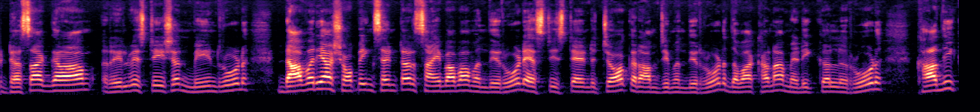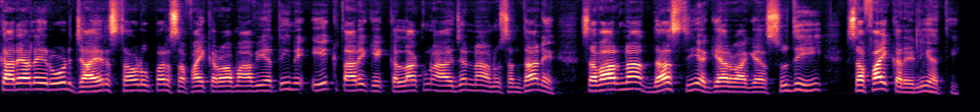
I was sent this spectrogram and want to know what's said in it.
Dhasa Gram railway station, main road, Davariya shopping centre, Saibaba Mandir road, ST stand chowk, Ramji Mandir road, દવાખાના, મેડિકલ રોડ, ખાદી કાર્યાલય રોડ, જાહેર સ્થળ ઉપર સફાઈ કરવામાં આવી હતી ને એક તારીખ એક કલાકનું આયોજનના અનુસંધાને સવારના દસથી અગિયાર વાગ્યા સુધી સફાઈ કરેલી હતી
